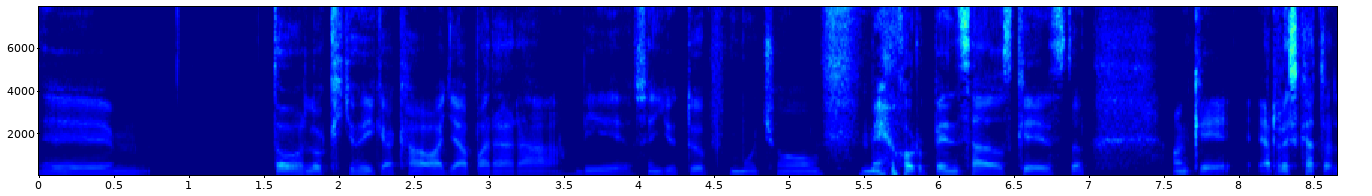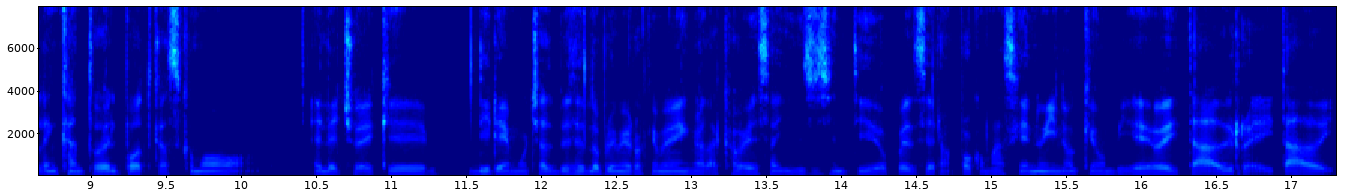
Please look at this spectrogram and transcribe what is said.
em, todo lo que yo diga acá vaya a parar a videos en YouTube mucho mejor pensados que esto aunque rescato el encanto del podcast como el hecho de que diré muchas veces lo primero que me venga a la cabeza y en ese sentido pues será un poco más genuino que un video editado y reeditado y...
